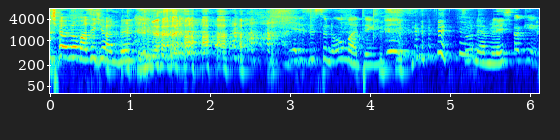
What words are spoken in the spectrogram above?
Ich höre nur, was ich hören will. ja, das ist so ein Oma-Ding. So nämlich. Okay.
